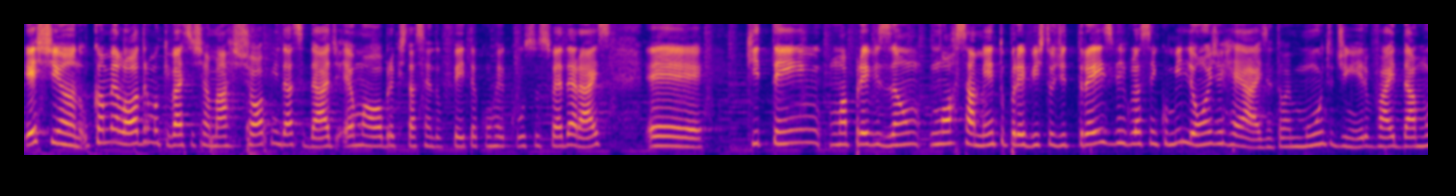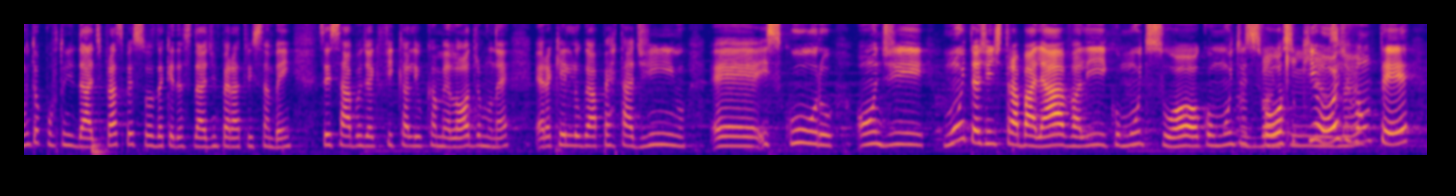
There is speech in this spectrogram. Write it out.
Este ano, o Camelódromo, que vai se chamar Shopping da Cidade, é uma obra que está sendo feita com recursos federais. É, que tem uma previsão, um orçamento previsto de 3,5 milhões de reais. Então é muito dinheiro, vai dar muita oportunidade para as pessoas daqui da cidade de Imperatriz também. Vocês sabem onde é que fica ali o camelódromo, né? Era aquele lugar apertadinho, é, escuro, onde muita gente trabalhava ali com muito suor, com muito as esforço, que hoje né? vão ter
